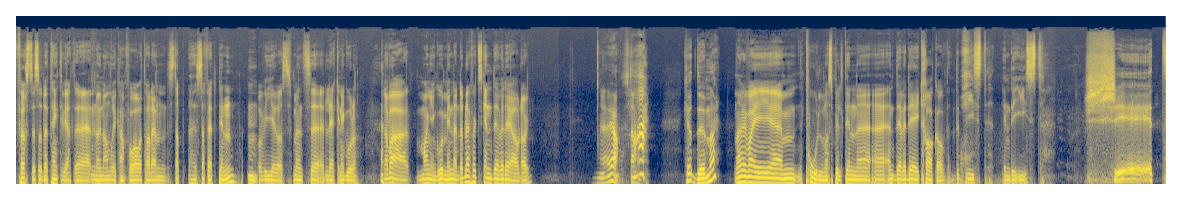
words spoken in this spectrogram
første, så da tenkte vi at noen andre kan få overta den stafettpinnen, Mm. og vi gir oss mens leken er god, da. Det var mange gode minner. Det ble faktisk en DVD av dag. ja, stemmer. Kødder du med meg? Nei, vi var i um, Polen og spilte inn uh, en DVD i Krakow. The Beast in the East. Shit!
